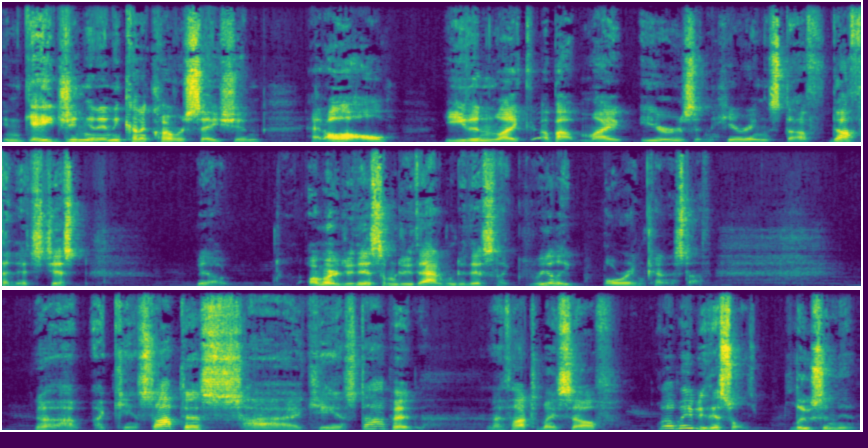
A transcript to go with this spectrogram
engaging in any kind of conversation at all, even like about my ears and hearing stuff. Nothing. It's just, you know, I'm going to do this, I'm going to do that, I'm going to do this, like really boring kind of stuff. I, I can't stop this. I can't stop it. And I thought to myself, well, maybe this will loosen the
